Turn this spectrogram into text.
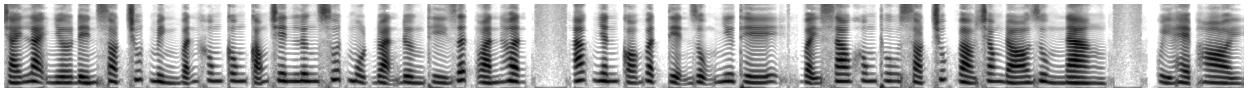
trái lại nhớ đến sọt chút mình vẫn không công cõng trên lưng suốt một đoạn đường thì rất oán hận. Ác nhân có vật tiện dụng như thế, vậy sao không thu sọt chút vào trong đó dùng nàng? Quỷ hẹp hòi,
